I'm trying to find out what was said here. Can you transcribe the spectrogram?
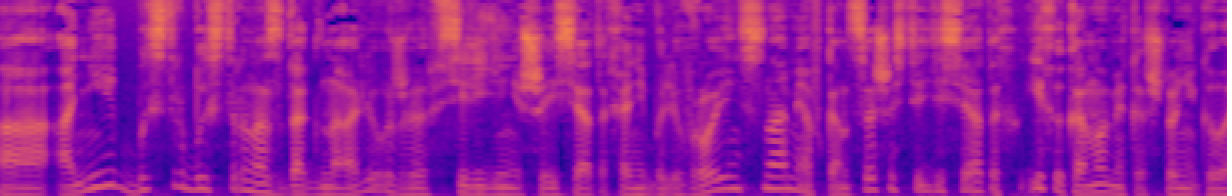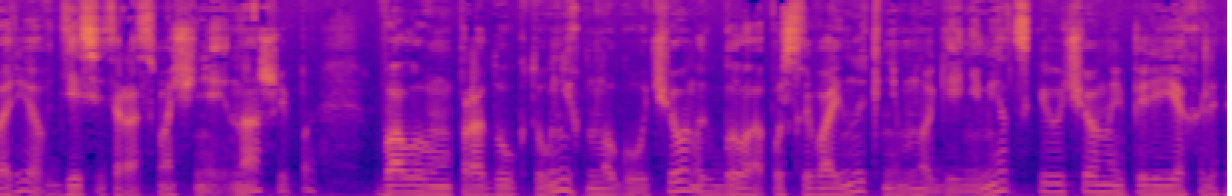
а они быстро-быстро нас догнали, уже в середине 60-х они были вровень с нами, а в конце 60-х их экономика, что ни говори, а в 10 раз мощнее нашей по валовому продукту. У них много ученых было, а после войны к ним многие немецкие ученые переехали,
